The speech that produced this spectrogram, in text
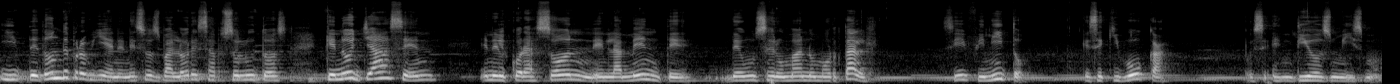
¿Y de dónde provienen esos valores absolutos que no yacen en el corazón, en la mente de un ser humano mortal, ¿sí? finito, que se equivoca? Pues en Dios mismo,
